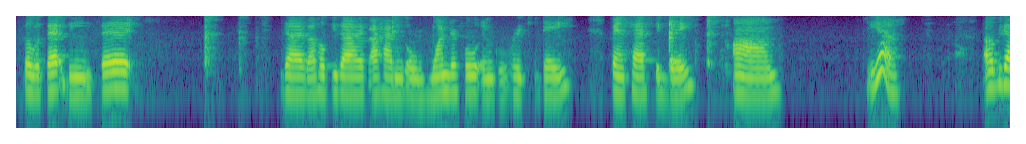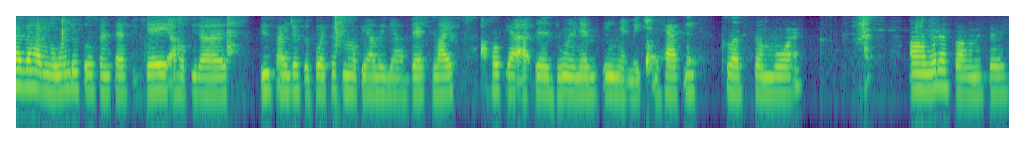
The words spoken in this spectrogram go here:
So with that being said, guys, I hope you guys are having a wonderful and great day. Fantastic day. Um, yeah. I hope you guys are having a wonderful, fantastic day. I hope you guys do find your support system. I hope y'all live your best life. I hope y'all out there doing everything that makes you happy, plus some more. Um, what else do I want to say?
